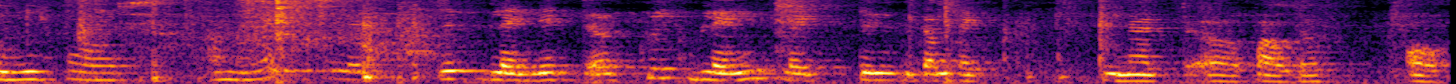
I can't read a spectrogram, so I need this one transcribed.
only for a minute. Let's just blend it, a quick blend, like till it becomes like peanut uh, powder off.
